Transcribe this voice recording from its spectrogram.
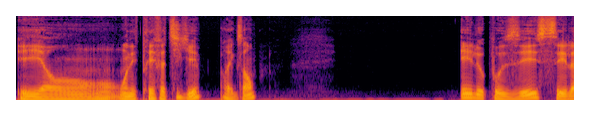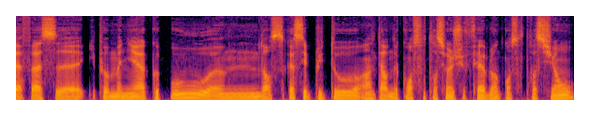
et on, est très fatigué, par exemple. Et l'opposé, c'est la phase euh, hypomaniaque où, dans ce cas, c'est plutôt en termes de concentration, je suis faible en concentration,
